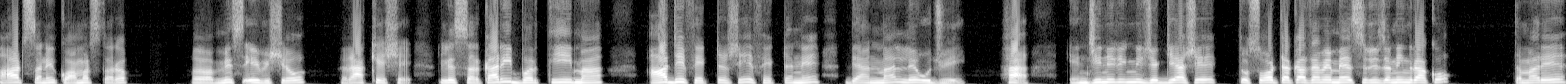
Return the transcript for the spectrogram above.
આર્ટ્સ અને કોમર્સ તરફ મીન્સ એ વિષયો રાખે છે. એટલે સરકારી ભરતીમાં આ જે ફેક્ટર છે, એ ફેક્ટરને ધ્યાનમાં લેવું જોઈએ. હા એન્જિનિયરિંગની જગ્યા છે તો સો ટકા તમે મેથ્સ રિઝનિંગ રાખો. તમારે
